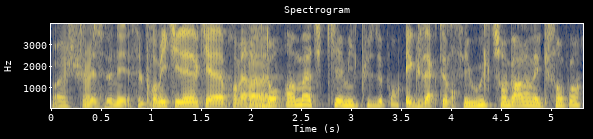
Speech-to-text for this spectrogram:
Ouais, Je te laisse donner. C'est le premier qui lève qui a la première. euh, Dans un match, qui a mis le plus de points? Exactement. C'est Will Chamberlain avec 100 points?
